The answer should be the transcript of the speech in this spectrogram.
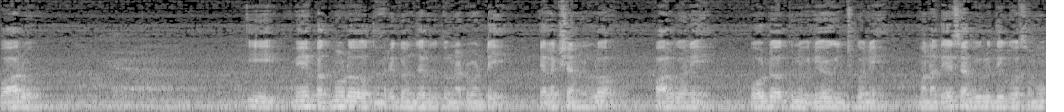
వారు ఈ మే పదమూడవ తారీఖున జరుగుతున్నటువంటి ఎలక్షన్లో పాల్గొని ఓటు హక్కును వినియోగించుకొని మన దేశ అభివృద్ధి కోసము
